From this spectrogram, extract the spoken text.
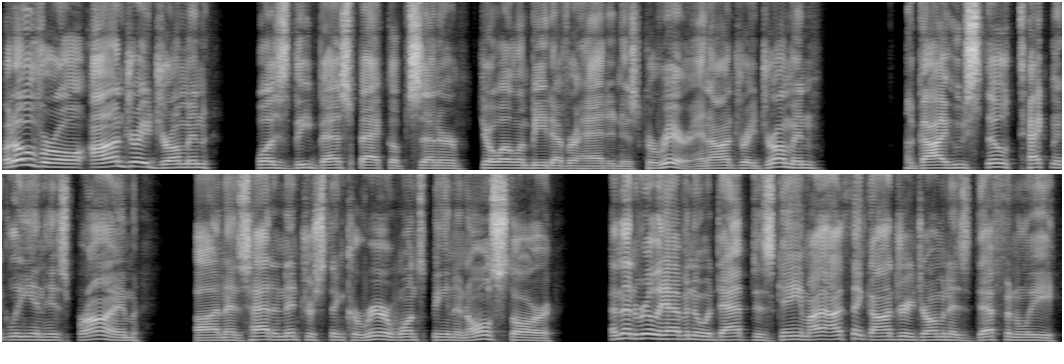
But overall, Andre Drummond was the best backup center Joel Embiid ever had in his career. And Andre Drummond, a guy who's still technically in his prime uh, and has had an interesting career once being an all star and then really having to adapt his game. I, I think Andre Drummond has definitely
